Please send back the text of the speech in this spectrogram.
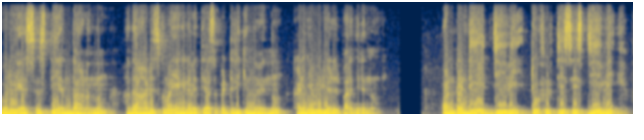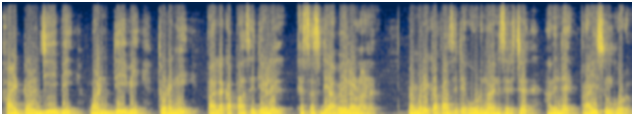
ഒരു എസ് എസ് ഡി എന്താണെന്നും അത് ഹാർഡ് ഡിസ്കുമായി എങ്ങനെ വ്യത്യാസപ്പെട്ടിരിക്കുന്നു എന്നും കഴിഞ്ഞ വീഡിയോയിൽ പറഞ്ഞിരുന്നു. One twenty eight G B two fifty six G B five twelve G B one T B തുടങ്ങി പല കപ്പാസിറ്റികളിൽ എസ് എസ് ഡി അവൈലബിൾ ആണ്. മെമ്മറി കപ്പാസിറ്റി കൂടുന്നതനുസരിച്ച് അതിന്റെ പ്രൈസും കൂടും.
